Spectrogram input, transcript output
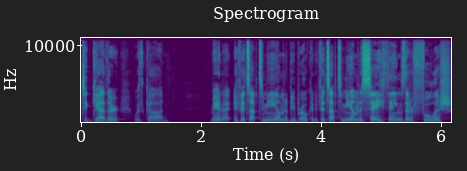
together with God. Man, if it's up to me, I'm going to be broken. If it's up to me, I'm going to say things that are foolish.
